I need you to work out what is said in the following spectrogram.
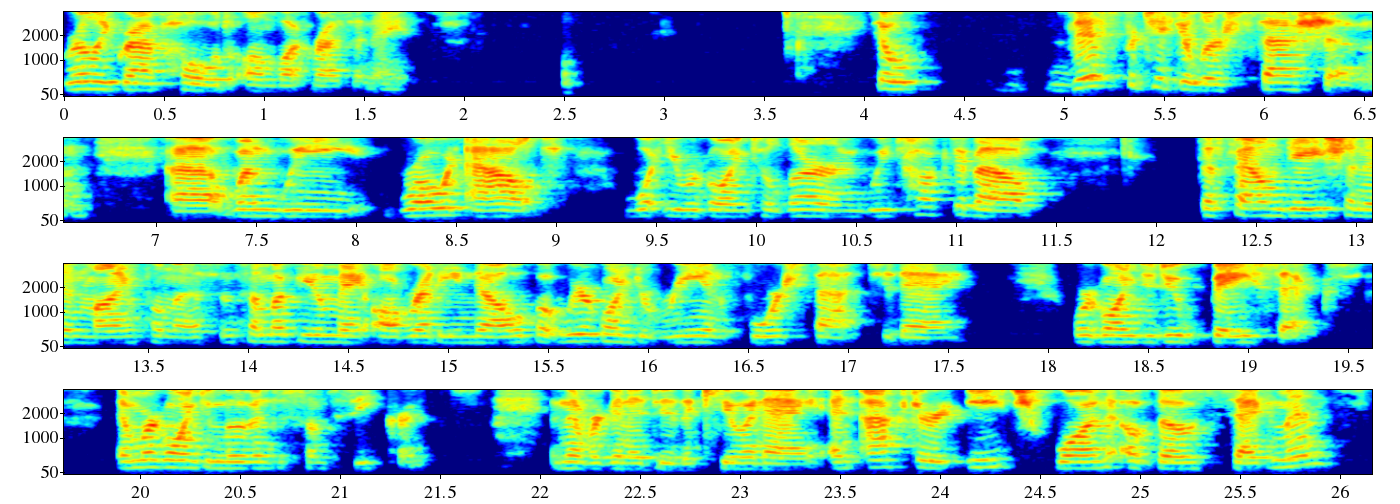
really grab hold on what resonates. So this particular session, uh, when we wrote out what you were going to learn, we talked about the foundation in mindfulness. And some of you may already know, but we're going to reinforce that today. We're going to do basics. Then we're going to move into some secrets. And then we're going to do the Q&A. And after each one of those segments,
